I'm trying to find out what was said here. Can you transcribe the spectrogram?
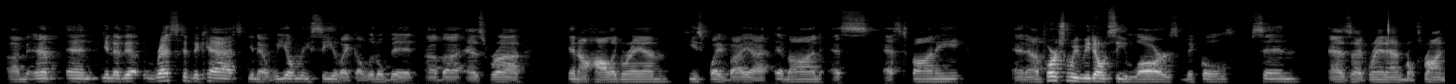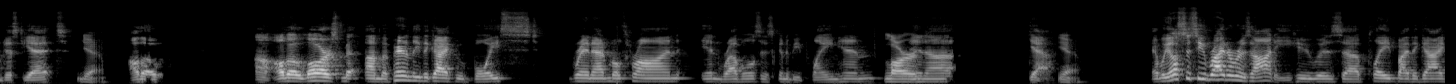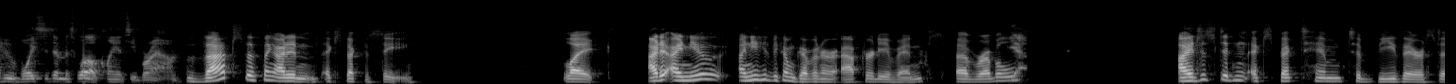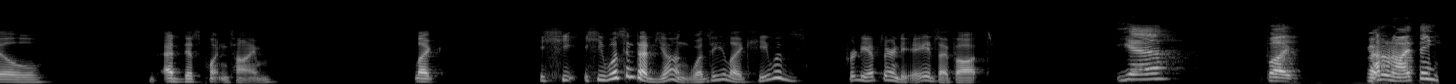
Um, and, and you know the rest of the cast, you know, we only see like a little bit of uh, Ezra in a hologram. He's played by uh, Eman es- Esfandi, and unfortunately, we don't see Lars Mikkelsen as uh, Grand Admiral Thrawn just yet Yeah. although uh, although Lars, um, apparently the guy who voiced Grand Admiral Thrawn in Rebels is going to be playing him Lars. in uh, yeah, yeah. And we also see Ryder Azadi, who is uh, played by the guy who voices him as well, Clancy Brown. That's the thing I didn't expect to see. Like, I, I knew I knew he'd become governor after the event of Rebels. Yeah. I just didn't expect him to be there still at this point in time. Like, he he wasn't that young, was he? Like, he was pretty up there in the age, I thought. Yeah, but I don't know. I think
